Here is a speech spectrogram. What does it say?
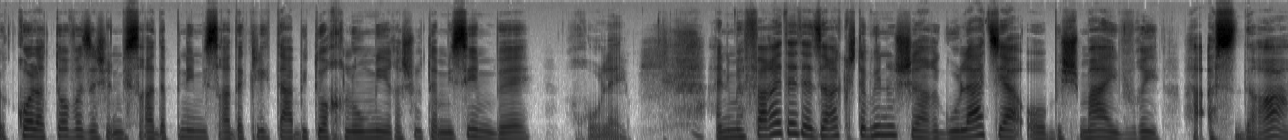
וכל הטוב הזה של משרד הפנים, משרד הקליטה, ביטוח לאומי, רשות המיסים וכולי. אני מפרטת את זה רק שתבינו שהרגולציה, או בשמה העברי, ההסדרה,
